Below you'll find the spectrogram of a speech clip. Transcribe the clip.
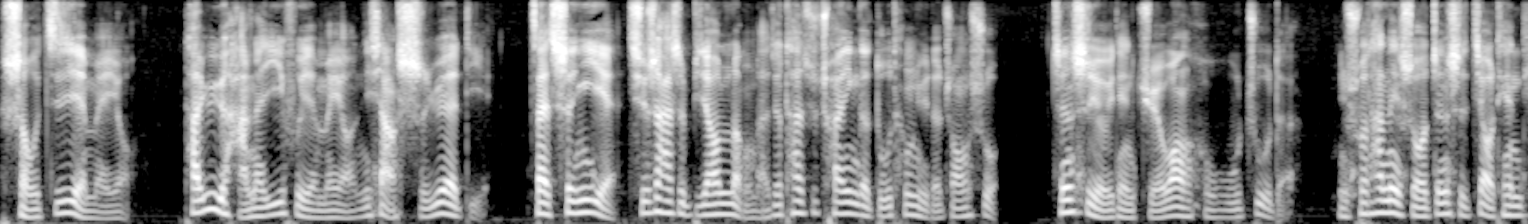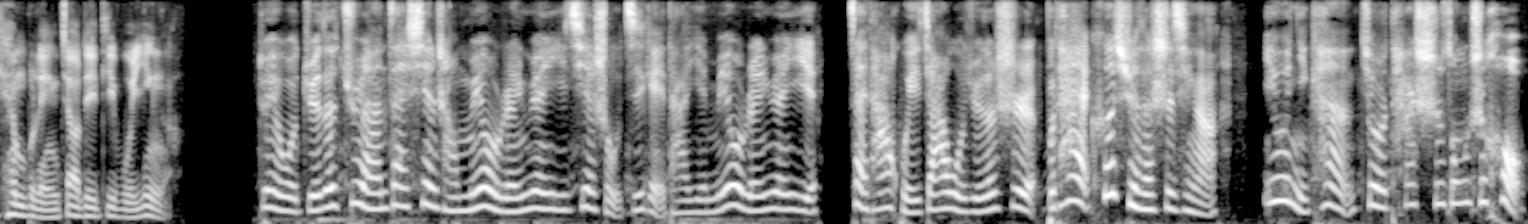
手机也没有，他御寒的衣服也没有。你想十月底。在深夜，其实还是比较冷的。就她是穿一个独藤女的装束，真是有一点绝望和无助的。你说她那时候真是叫天天不灵，叫地地不应啊。对，我觉得居然在现场没有人愿意借手机给她，也没有人愿意载她回家，我觉得是不太科学的事情啊。因为你看，就是她失踪之后，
